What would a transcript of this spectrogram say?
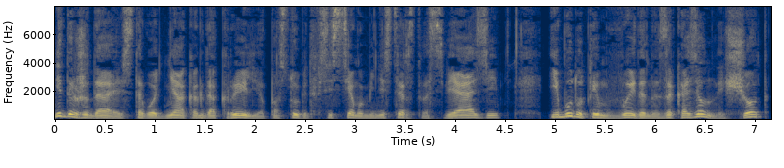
не дожидаясь того дня, когда крылья поступят в систему Министерства связи и будут им выданы за казенный счет,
